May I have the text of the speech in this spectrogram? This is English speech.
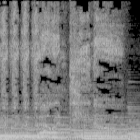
Valentino.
